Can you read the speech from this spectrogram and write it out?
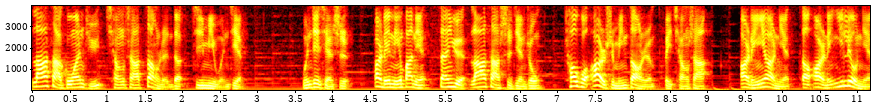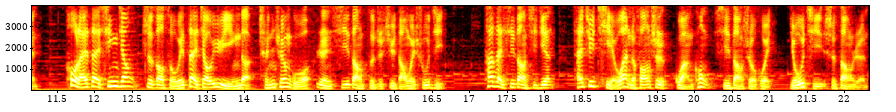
拉萨公安局枪杀藏人的机密文件。文件显示，二零零八年三月拉萨事件中，超过二十名藏人被枪杀。二零一二年到二零一六年，后来在新疆制造所谓再教育营的陈全国任西藏自治区党委书记。他在西藏期间采取铁腕的方式管控西藏社会，尤其是藏人。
